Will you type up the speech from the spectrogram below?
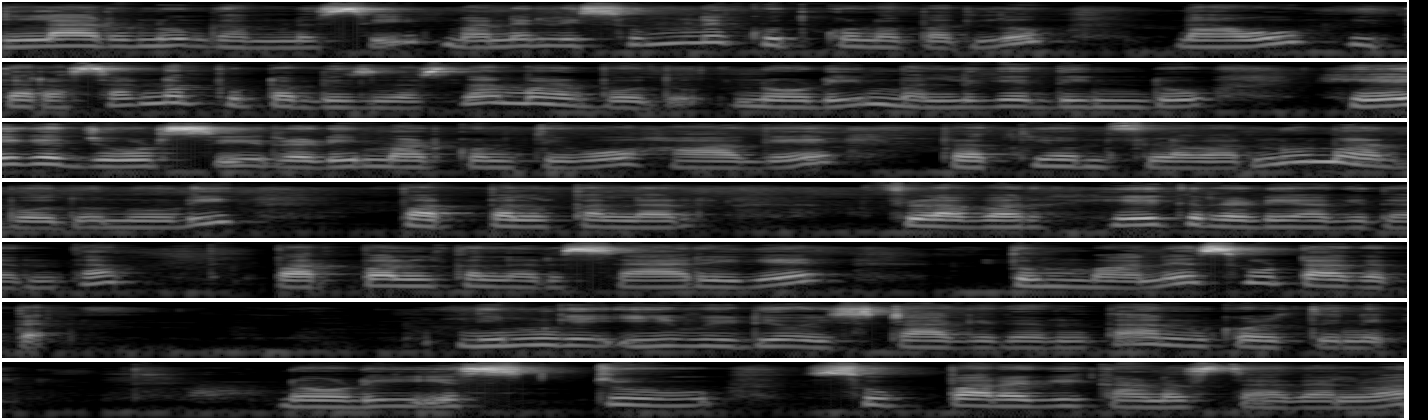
ಎಲ್ಲರೂ ಗಮನಿಸಿ ಮನೇಲಿ ಸುಮ್ಮನೆ ಕೂತ್ಕೊಳ್ಳೋ ಬದಲು ನಾವು ಈ ಥರ ಸಣ್ಣ ಪುಟ್ಟ ಬಿಸ್ನೆಸ್ನ ಮಾಡ್ಬೋದು. ನೋಡಿ, ಮಲ್ಲಿಗೆ ದಿಂಡು ಹೇಗೆ ಜೋಡಿಸಿ ರೆಡಿ ಮಾಡ್ಕೊತೀವೋ ಹಾಗೆ ಪ್ರತಿಯೊಂದು ಫ್ಲವರ್ನೂ ಮಾಡ್ಬೋದು. ನೋಡಿ ಪರ್ಪಲ್ ಕಲರ್ ಫ್ಲವರ್ ಹೇಗೆ ರೆಡಿ ಆಗಿದೆ ಅಂತ ಪರ್ಪಲ್ ಕಲರ್ ಸ್ಯಾರಿಗೆ ತುಂಬಾ ಸೂಟ್ ಆಗುತ್ತೆ. ನಿಮಗೆ ಈ ವಿಡಿಯೋ ಇಷ್ಟ ಆಗಿದೆ ಅಂತ ಅಂದ್ಕೊಳ್ತೀನಿ ನೋಡಿ ಎಷ್ಟು ಸೂಪರಾಗಿ ಕಾಣಿಸ್ತಾ ಇದೆ ಅಲ್ವಾ?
